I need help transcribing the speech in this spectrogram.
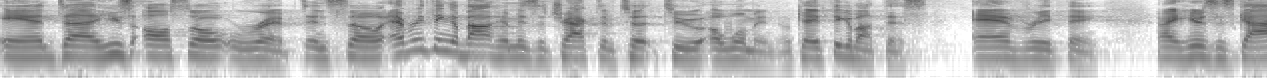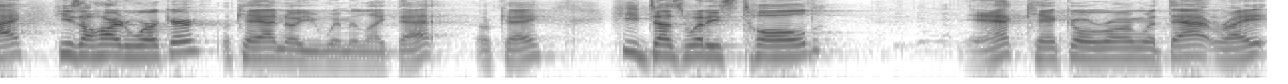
and uh, he's also ripped. And so everything about him is attractive to, to a woman, okay? Think about this everything. All right, here's this guy. He's a hard worker. Okay, I know you women like that, okay? He does what he's told. Yeah, can't go wrong with that, right?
